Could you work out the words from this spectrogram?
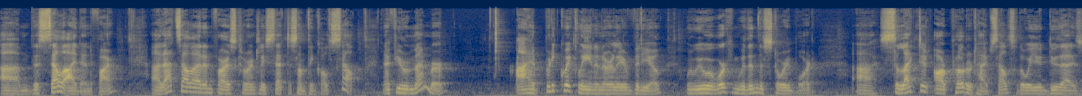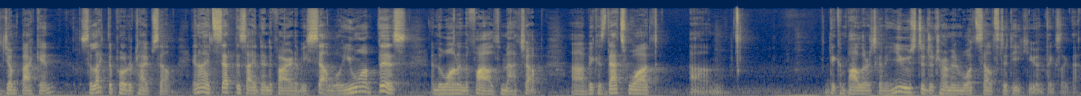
um, the cell identifier. Uh, that cell identifier is currently set to something called cell. Now, if you remember, I had pretty quickly in an earlier video, when we were working within the storyboard, uh, selected our prototype cell. So the way you do that is jump back in, select the prototype cell, and I had set this identifier to be cell. Well, you want this and the one in the file to match up uh, because that's what um, the compiler is going to use to determine what cells to dequeue and things like that.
